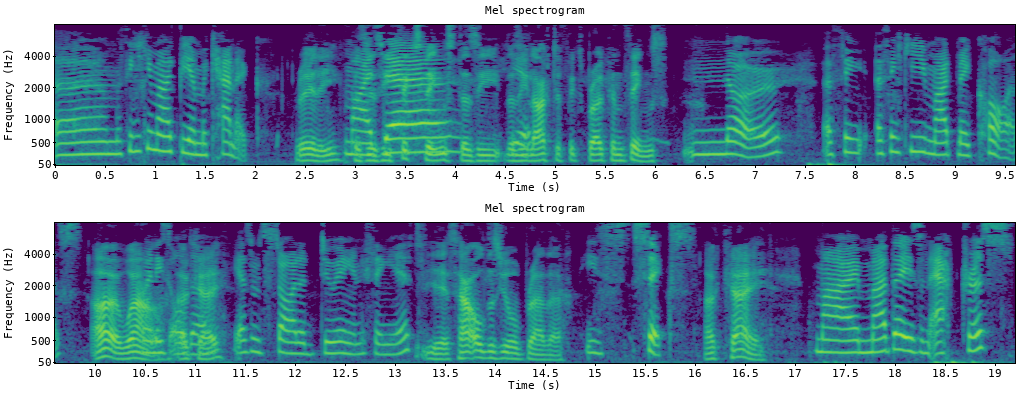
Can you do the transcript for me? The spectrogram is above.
Um, I think he might be a mechanic. Really? Because My does he fix things? Does he, does he like to fix broken things? No, I think I think he might make cars Oh, wow. when he's older. Okay. He hasn't started doing anything yet. Yes. How old is your brother? He's six. Okay. My mother is an actress,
